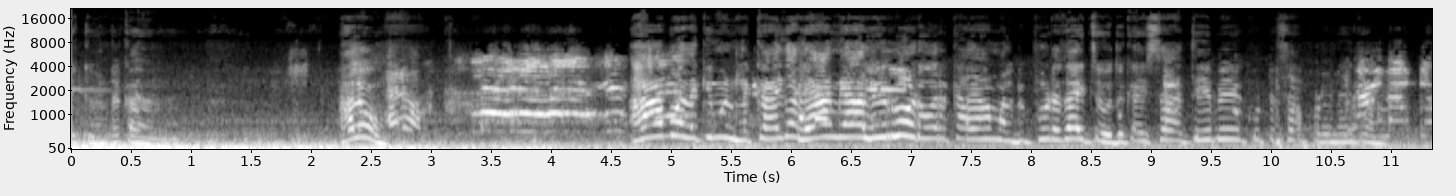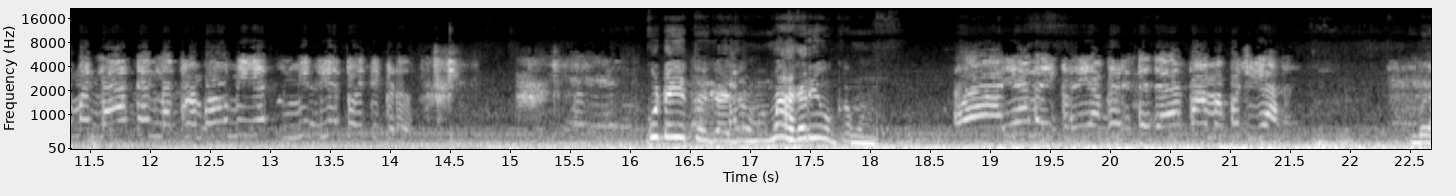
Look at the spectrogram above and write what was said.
एक मिनिट काय हॅलो? हॅलो. हा बोला की म्हणलं काय झालं आम्ही आलोय रोडवर काय आम्हाला बी पुढे जायचं होतं काही सा ते बी कुठं सापड नाही कुठं येतोय काय? तर मग माघारी येऊ का मग? हा बर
